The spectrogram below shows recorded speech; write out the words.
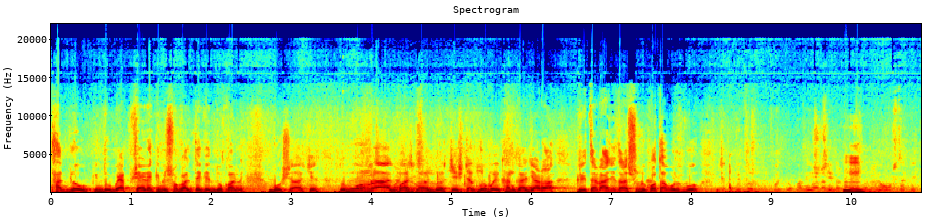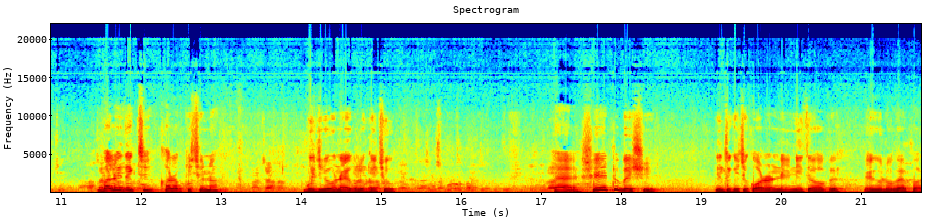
থাকলেও কিন্তু ব্যবসায়ীরা কিন্তু সকাল থেকে দোকান বসে আছে। তবুও আমরা একবার চেষ্টা করব এখানকার যারা ক্রেতারা আছে তাদের সঙ্গে কথা বলব। ভালোই দেখছি খারাপ কিছু না। বুঝিও না এগুলো কিছু। হ্যাঁ সে একটু বেশি কিন্তু কিছু করার নেই নিতে হবে এগুলো ব্যাপার।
